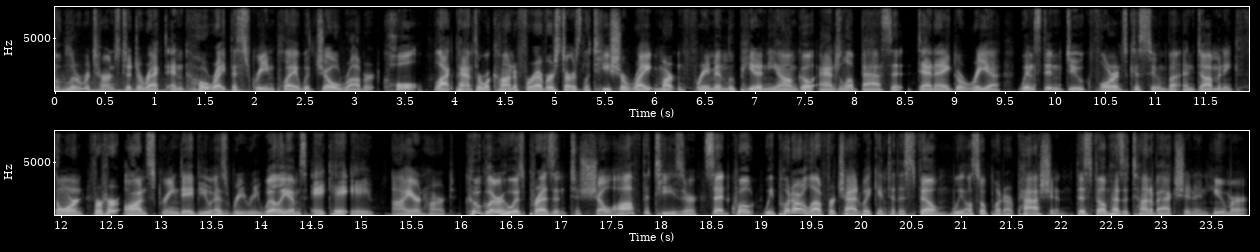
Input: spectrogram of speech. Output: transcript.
Coogler returns to direct and co-write the screenplay with Joe Robert Cole. Black Panther Wakanda Forever stars Letitia Wright, Martin Freeman, Lupita Nyong'o, Angela Bassett, Danai Gurira, Winston Duke, Florence Kasumba, and Dominique Thorne for her on-screen debut as Riri Williams, aka Ironheart. Coogler, who was present to show off the teaser, said, quote, We put our love for Chadwick into this film. We also put our passion. This film has a ton of action and humor.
